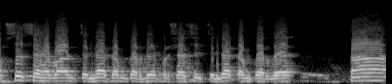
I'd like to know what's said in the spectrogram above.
ਅਫਸਰ ਸਹਿਬਾਨ ਚੰਗਾ ਕੰਮ ਕਰਦੇ ਆ ਪ੍ਰਸ਼ਾਸਨ ਚੰਗਾ ਕੰਮ ਕਰਦਾ ਤਾਂ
